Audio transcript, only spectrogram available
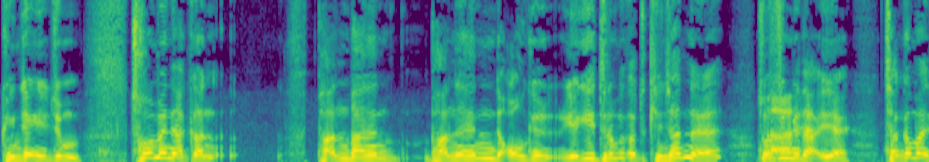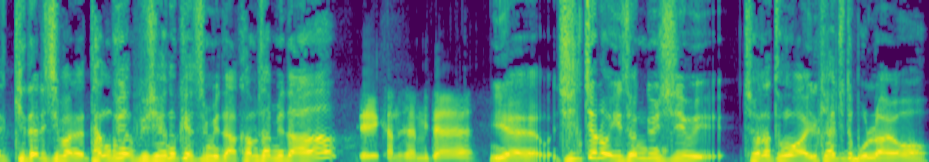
굉장히 좀 처음에는 약간 반반 반했는데 어그 얘기 들으니까 또 괜찮네. 좋습니다. 아. 예, 잠깐만 기다리시 바래요. 당구장 표시 해 놓겠습니다. 감사합니다. 네, 감사합니다. 예, 실제로 이성균 씨 전화 통화 이렇게 할지도 몰라요.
